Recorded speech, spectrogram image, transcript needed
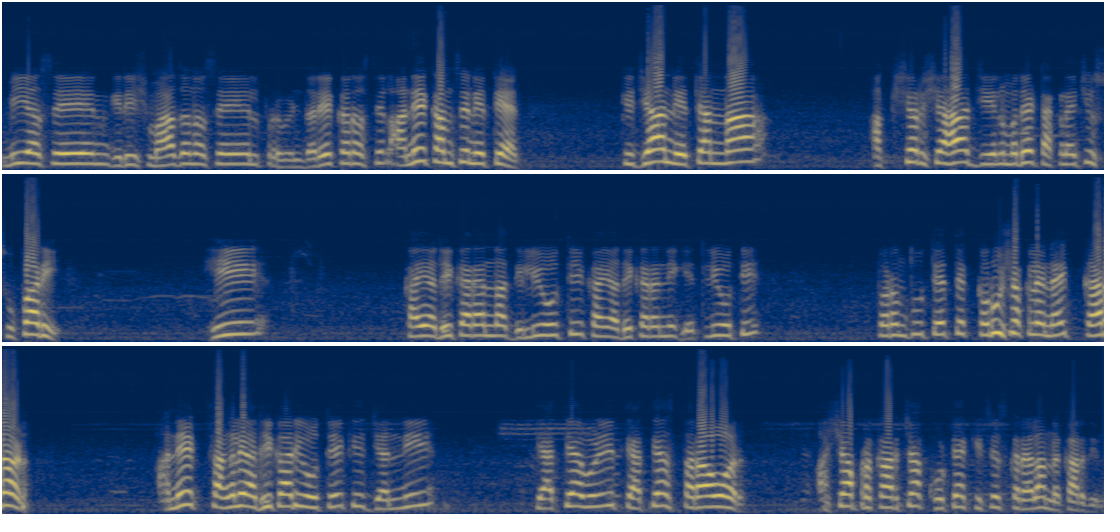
मी असेल गिरीश महाजन असेल प्रवीण दरेकर असेल अनेक आमचे नेते आहेत की ज्या नेत्यांना अक्षरशः जेलमध्ये टाकण्याची सुपारी ही काही अधिकाऱ्यांना दिली होती काही अधिकाऱ्यांनी घेतली होती परंतु ते ते करू शकले नाहीत. कारण अनेक चांगले अधिकारी होते की ज्यांनी त्या त्यावेळी त्या त्या स्तरावर अशा प्रकारच्या खोट्या केसेस करायला नकार दिला.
